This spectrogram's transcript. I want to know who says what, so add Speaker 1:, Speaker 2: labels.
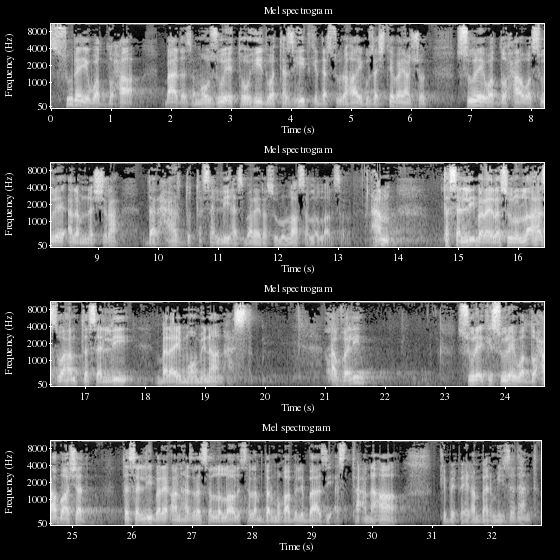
Speaker 1: سوره والضحا بعد از موضوع توحید و تزهید که در سوره های گذشته بیان شد سوره والضحا و سوره علم نشرح در هر دو تسلی هست برای رسول الله صلی الله علیه وسلم. هم تسلی برای رسول الله هست و هم تسلی برای مؤمنان هست. اولین سوره که سوره والضحا باشد تسلی برای آن حضرت صلی الله علیه وسلم در مقابل بعضی از تعنها که به پیغمبر می‌زدند.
